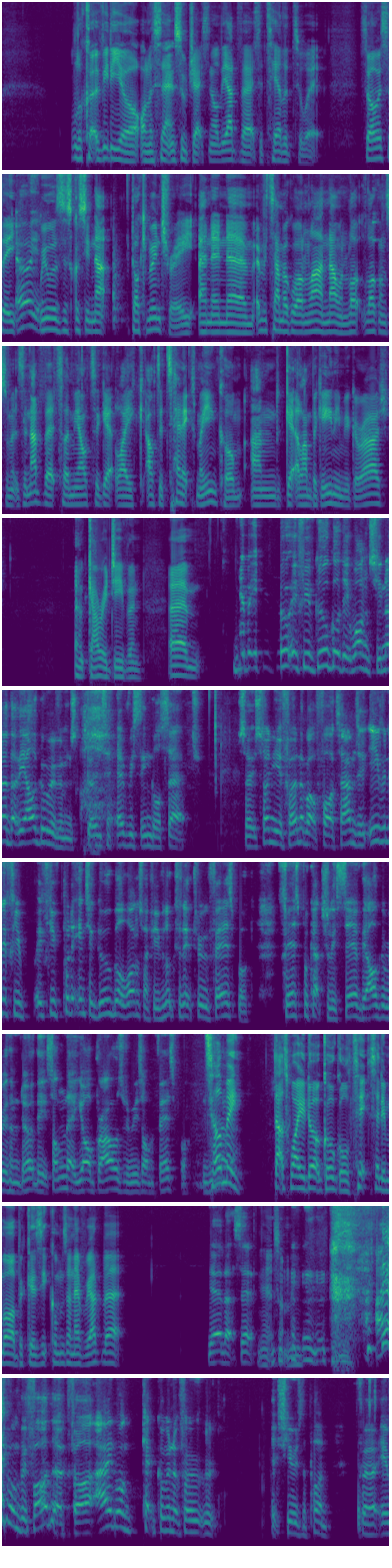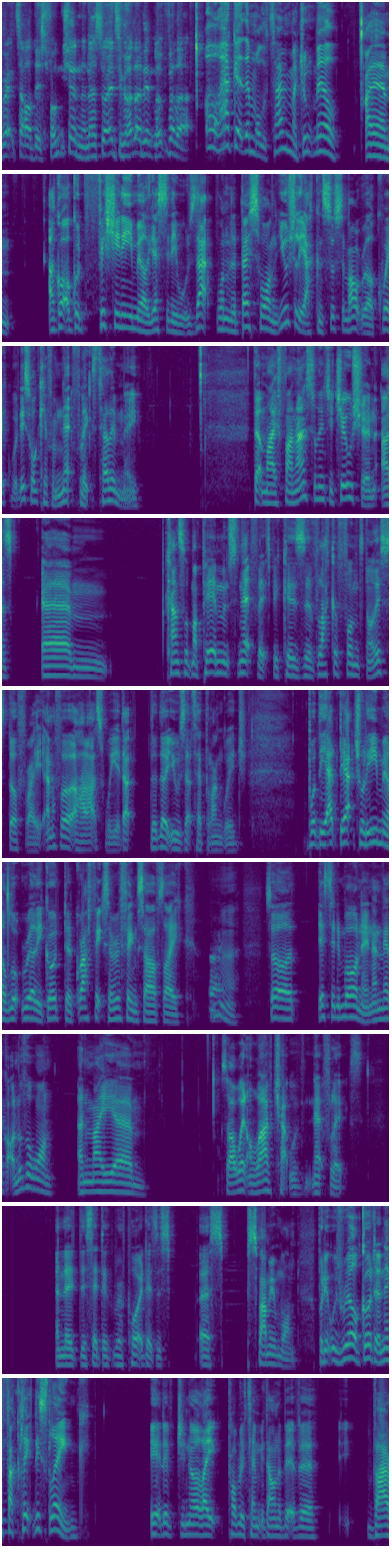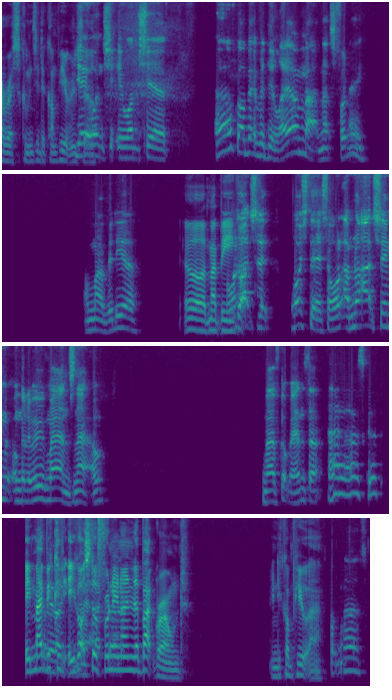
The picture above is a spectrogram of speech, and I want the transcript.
look at a video on a certain subject, you know the adverts are tailored to it. So obviously, Oh, yeah. we was discussing that documentary, and then um, every time I go online now and log, log on something, there's an advert telling me how to get like how to 10x my income and get a Lamborghini in my garage, uh, garage even. Um, Yeah, but if, you if you've Googled it once, you know that the algorithms go into every single search. So it's on your phone about four times. Even if you if you've put it into Google once, or if you've looked at it through Facebook, Facebook actually saved the algorithm, don't they? It's on there. Your browser is on Facebook. Did you tell know me that? that's why you don't Google tits anymore because it comes on every advert. Yeah, that's it. Yeah, that's what I mean. I had one before though. For I had one kept coming up for, excuse the pun, for erectile dysfunction, and I swear to God, I didn't look for that. Oh, I get them all the time in my junk mail. I um, I got a good phishing email yesterday. Was that one of the best ones? Usually I can suss them out real quick, but this one came from Netflix telling me that my financial institution has um cancelled my payments to Netflix because of lack of funds and all this stuff, right? And I thought, oh, that's weird. That they don't use that type of language. But the the actual email looked really good, the graphics, everything. So I was like, ah. so yesterday morning, and I got another one, and my um, so I went on live chat with Netflix, and they, they said they reported it as a, a spamming one, but it was real good. And if I click this link, it'd have, you know, like probably take me down a bit of a virus coming to the computer and Yeah, it stuff. wants you. It wants you. Oh, I've got a bit of a delay on that, and that's funny. On my video. Oh, it might be I got. actually watch this. I I'm not actually. I'm going to move my hands now. No, I've got my hands down. Ah, that was good. It might be because like you got that, stuff running uh, on in the background in your computer. Fuck knows.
